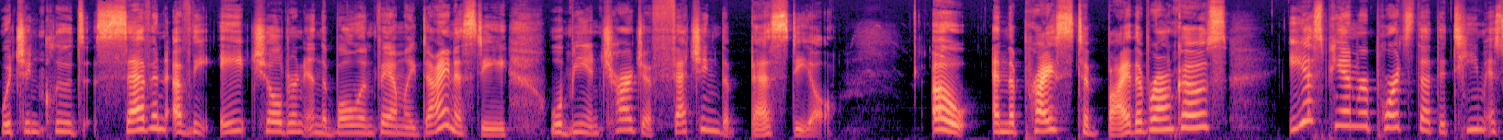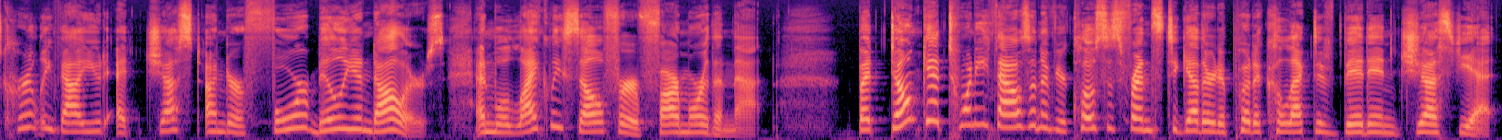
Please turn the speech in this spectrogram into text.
which includes seven of the eight children in the Bowlen family dynasty, will be in charge of fetching the best deal. Oh, and the price to buy the Broncos? ESPN reports that the team is currently valued at just under $4 billion and will likely sell for far more than that. But don't get 20,000 of your closest friends together to put a collective bid in just yet.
